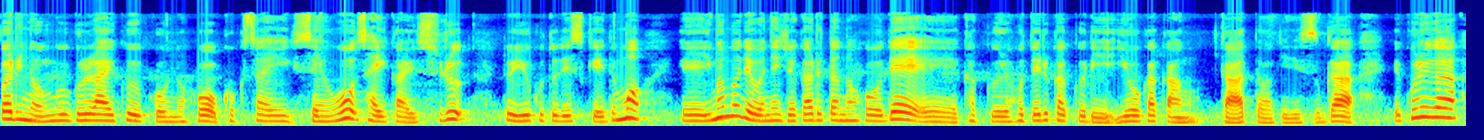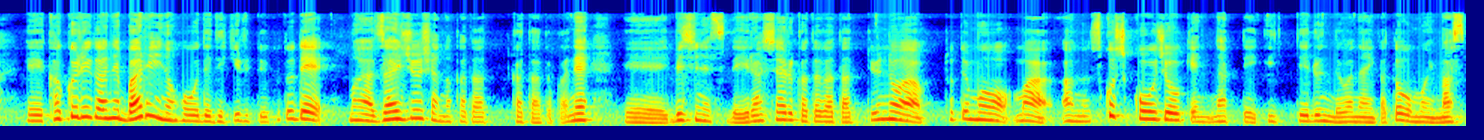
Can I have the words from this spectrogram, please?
パリのンググライ空港の方国際線を再開するということですけれども、えー、今まではねジャカルタの方で、えー、隔離ホテル隔離8日間があったわけですがこれが、えー、隔離がねバリーの方でできるということで、まあ、在住者の方々とかね、えビジネスでいらっしゃる方々っていうのはとても、まあ、あの少し好条件になっていっているんではないかと思います。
